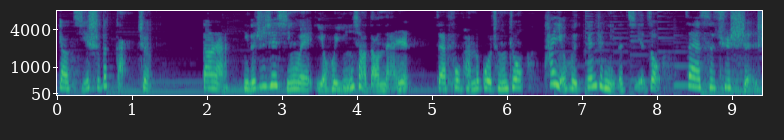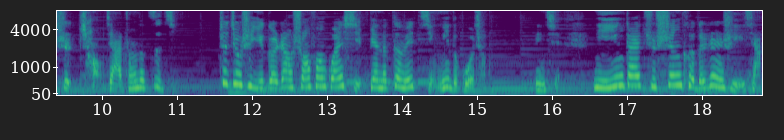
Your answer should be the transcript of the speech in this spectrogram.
要及时的改正。当然，你的这些行为也会影响到男人，在复盘的过程中，他也会跟着你的节奏，再次去审视吵架中的自己。这就是一个让双方关系变得更为紧密的过程，并且你应该去深刻的认识一下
